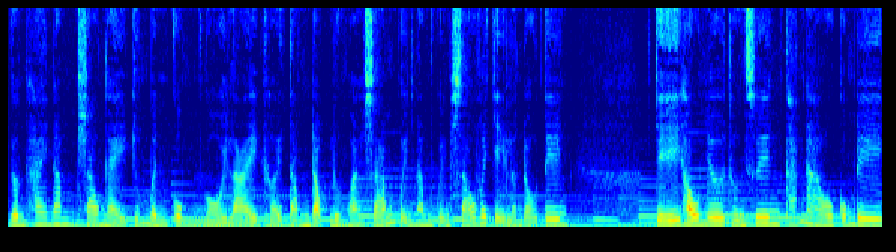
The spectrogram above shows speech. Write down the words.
gần 2 năm sau ngày chúng mình cùng ngồi lại khởi tâm đọc Lương Hoàng Sám quyển 5 quyển 6 với chị lần đầu tiên. Chị hầu như thường xuyên tháng nào cũng đi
